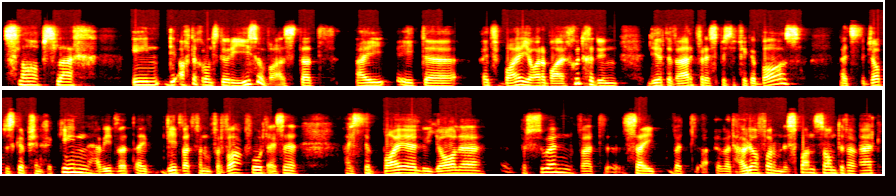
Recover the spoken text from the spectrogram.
slaap sleg en die agtergrondstorie hierso was dat hy het 'n uh, het vir baie jare baie goed gedoen deur te werk vir 'n spesifieke baas hy het sy job description geken, hy weet wat hy weet wat van hom verwag word. Hy's 'n hy's 'n baie loyale persoon wat sy wat wat hou daarvan om 'n span saam te werk.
